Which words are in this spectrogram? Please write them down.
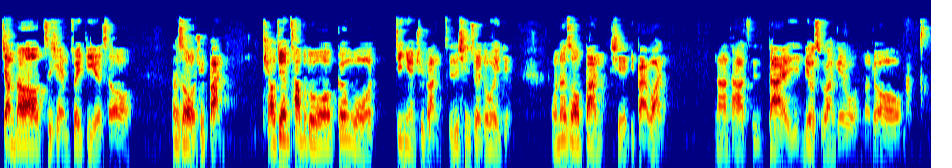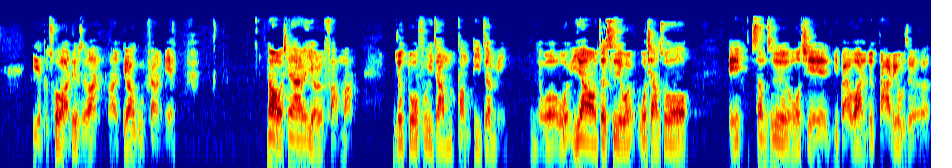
降到之前最低的时候，那时候我去办，条件差不多，跟我。今年去办，只是薪水多一点。我那时候办写一百万，那他只贷六十万给我，那就也不错啊，六十万啊，掉股票里面。那我现在有了房嘛，你就多付一张房地证明。我我一样，这次我我想说，诶，上次我写一百万就打六折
